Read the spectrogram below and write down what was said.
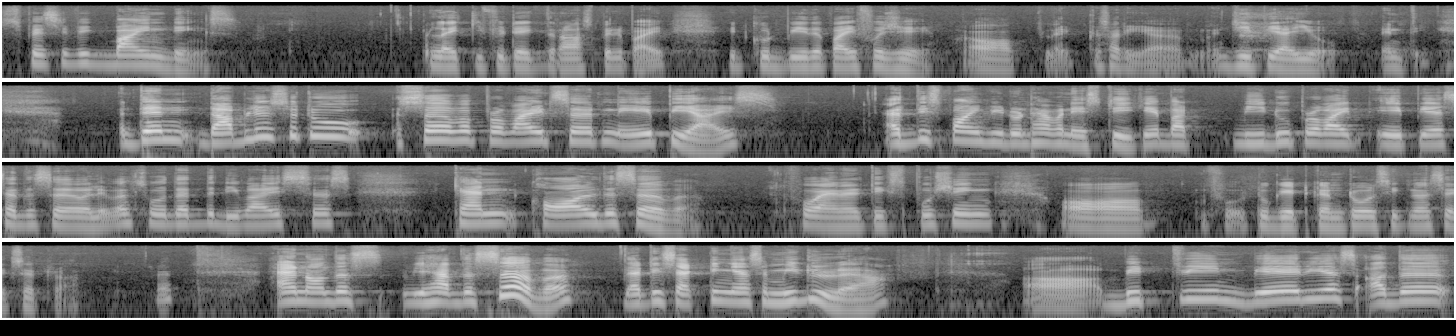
specific bindings. Like if you take the Raspberry Pi, it could be the Pi4J or like sorry, uh, GPIO, anything. Then WSO2 server provides certain APIs. At this point, we don't have an SDK, but we do provide APIs at the server level so that the devices can call the server for analytics pushing or to get control signals, etc. And on this, we have the server that is acting as a middleware uh, between various other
